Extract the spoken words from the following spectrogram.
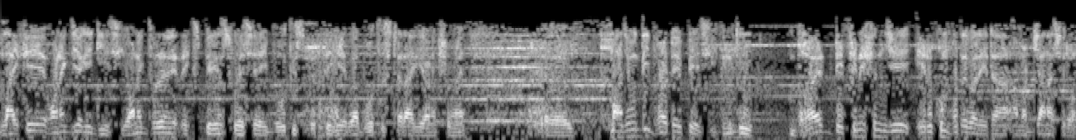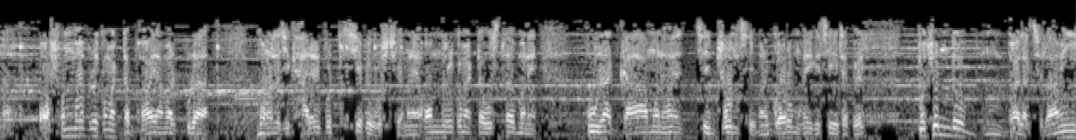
লাইফে অনেক জায়গায় গিয়েছি, অনেক ধরনের এক্সপিরিয়েন্স হয়েছে এই ভৌতিস করতে গিয়ে বা ভৌতিসটার আগে অনেক সময়। মাঝে মধ্যেই ভয়টাই পেয়েছি, কিন্তু ভয়ের ডেফিনেশন যে এরকম হতে পারে এটা আমার জানা ছিল না। অসম্ভব রকম একটা ভয় আমার পুরা মনে হলো যে ঘাড়ের উপর চেপে বসছে। মানে অন্যরকম একটা অবস্থা মানে পুরা গা মনে হয় যে জ্বলছে মানে গরম হয়ে গেছে এটা টাইপের প্রচণ্ড ভয় লাগছিল। আমি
